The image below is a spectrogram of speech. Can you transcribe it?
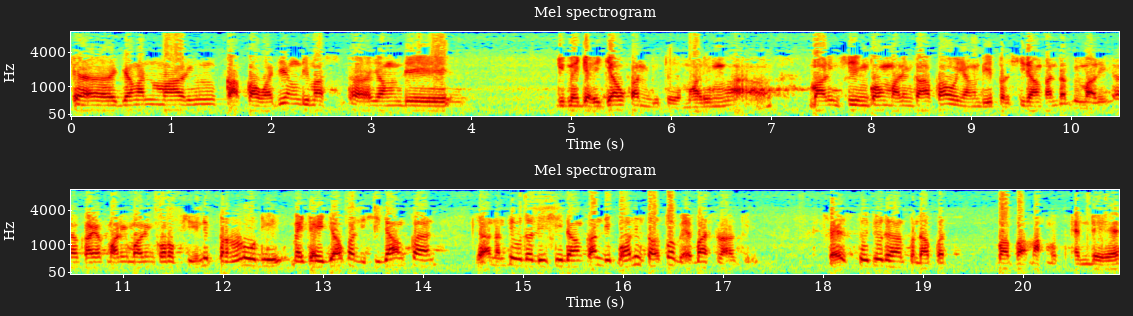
ya jangan maling kakao aja yang di mas, uh, yang di di meja hijau kan gitu ya maling uh, maling singkong maling kakao yang dipersidangkan tapi maling uh, kayak maling-maling korupsi ini perlu di meja hijau kan disidangkan ya nanti udah disidangkan diponis tahu-tahu bebas lagi saya setuju dengan pendapat Bapak Mahmud ND ya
